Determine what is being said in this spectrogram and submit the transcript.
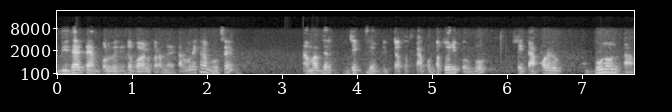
বিধায় টেম্পল ব্যতীত বয়ন করা যায়। তার মানে এখানে বলছে, আমাদের যে ফেব্রিকটা অর্থাৎ কাপড়টা তৈরি করব, সেই কাপড়ের বুননটা,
